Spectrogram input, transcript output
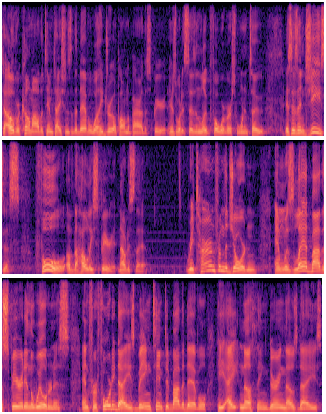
to overcome all the temptations of the devil? Well, he drew upon the power of the Spirit. Here's what it says in Luke 4, verse 1 and 2. It says, And Jesus, full of the Holy Spirit. Notice that. Returned from the Jordan and was led by the Spirit in the wilderness. And for 40 days, being tempted by the devil, he ate nothing during those days.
